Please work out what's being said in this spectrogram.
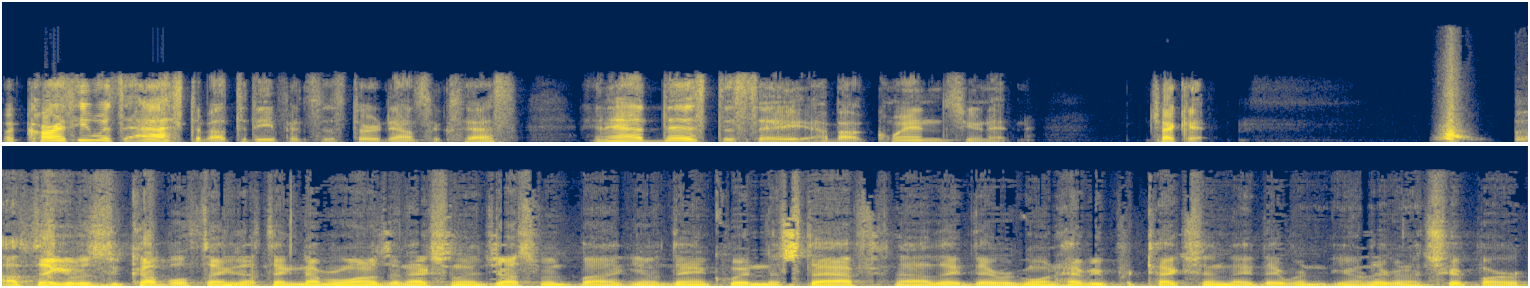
McCarthy was asked about the defense's third down success and had this to say about Quinn's unit. Check it. I think it was a couple of things. I think number one was an excellent adjustment by you know Dan Quinn and the staff. Uh, they they were going heavy protection. They they were you know they're going to chip our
